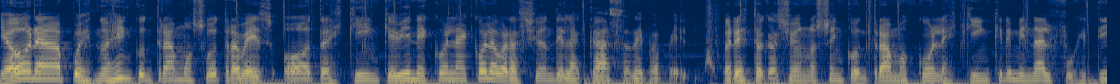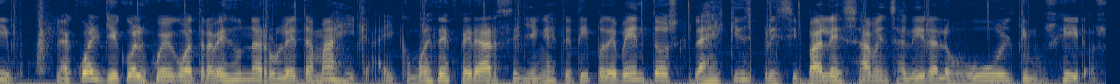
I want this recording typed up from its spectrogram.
Y ahora pues nos encontramos otra vez otra skin que viene con la colaboración de la Casa de Papel. Para esta ocasión nos encontramos con la skin Criminal Fugitivo, la cual llegó al juego a través de una ruleta mágica y como es de esperarse y en este tipo de eventos las skins principales saben salir a los últimos giros.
